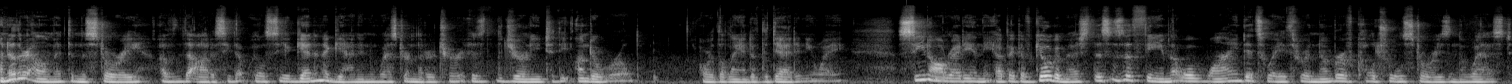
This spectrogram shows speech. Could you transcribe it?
Another element in the story of the Odyssey that we'll see again and again in Western literature is the journey to the underworld, or the land of the dead, anyway. Seen already in the Epic of Gilgamesh, this is a theme that will wind its way through a number of cultural stories in the West.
